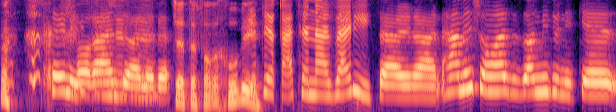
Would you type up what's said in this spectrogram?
خیلی واقعا جالبه. جالبه. چه اتفاق چه خوبی دقت نظری. دقیقا. همه شما عزیزان می‌دونید که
